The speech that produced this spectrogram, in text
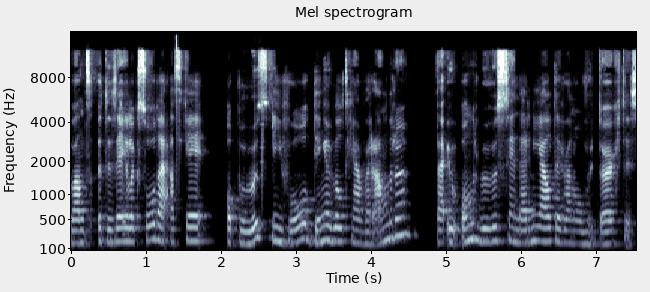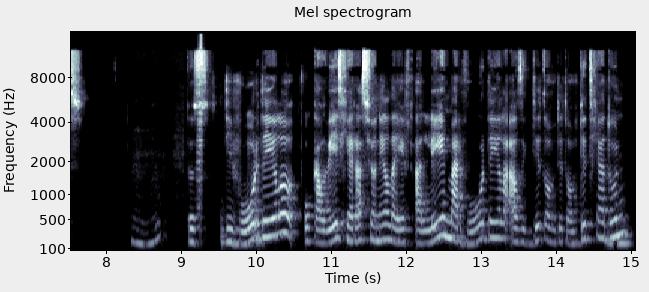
want het is eigenlijk zo dat als jij op bewust niveau dingen wilt gaan veranderen, dat je onderbewustzijn daar niet altijd van overtuigd is. Mhm. Dus die voordelen, ook al weet je rationeel dat heeft alleen maar voordelen als ik dit of dit of dit ga doen,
